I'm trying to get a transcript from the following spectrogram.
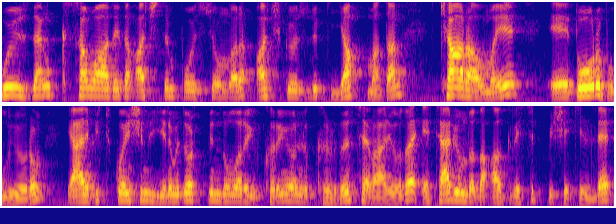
Bu yüzden kısa vadede açtığım pozisyonları aç gözlük yapmadan kar almayı e, doğru buluyorum. Yani Bitcoin şimdi 24 bin dolara yukarı yönlü kırdığı senaryoda Ethereum'da da agresif bir şekilde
